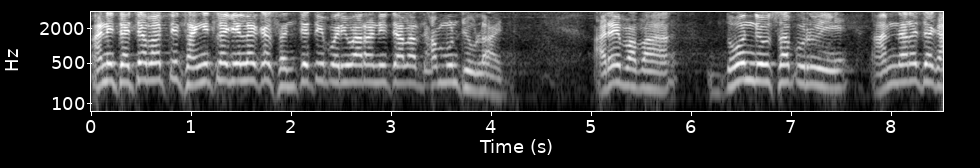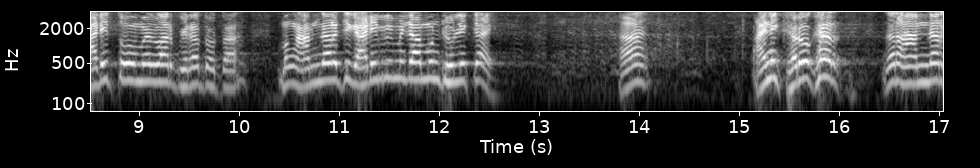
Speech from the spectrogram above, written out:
आणि त्याच्या बाबतीत सांगितलं गेलं का संचेती परिवाराने त्याला थांबून ठेवलं आहे अरे बाबा दोन दिवसापूर्वी आमदाराच्या गाडीत तो उमेदवार फिरत होता. मग आमदाराची गाडी बी मी डांबून ठेवली काय? हा? आणि खरोखर जर आमदार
